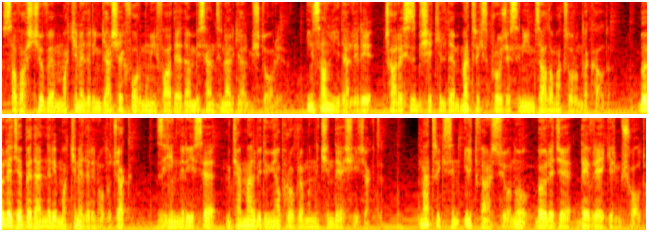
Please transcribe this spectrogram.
savaşçı ve makinelerin gerçek formunu ifade eden bir sentinel gelmişti oraya. İnsan liderleri çaresiz bir şekilde Matrix projesini imzalamak zorunda kaldı. Böylece bedenleri makinelerin olacak, zihinleri ise mükemmel bir dünya programının içinde yaşayacaktı. Matrix'in ilk versiyonu böylece devreye girmiş oldu.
